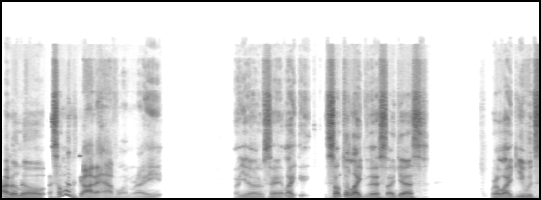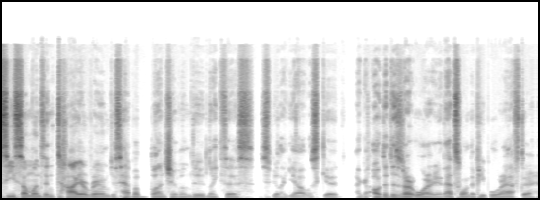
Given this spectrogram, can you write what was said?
I don't know. Someone's gotta have one, right? You know what I'm saying? Like something like this, I guess where like you would see someone's entire room just have a bunch of them, dude, like this. Just be like, yo, what's good? I got oh the dessert warrior. That's one that people were after.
